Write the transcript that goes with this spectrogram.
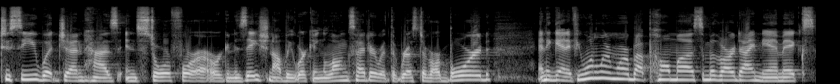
to see what Jen has in store for our organization. I'll be working alongside her with the rest of our board. And again, if you want to learn more about POMA, some of our dynamics,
